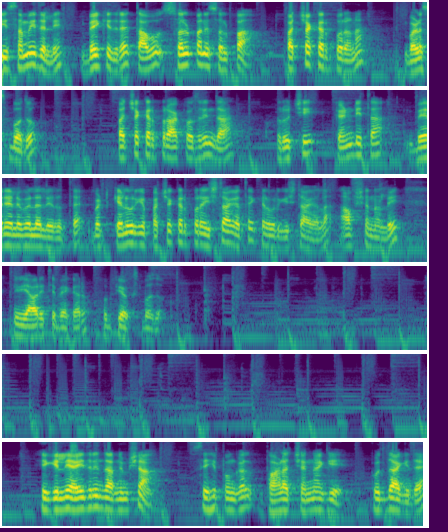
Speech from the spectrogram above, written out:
ಈ ಸಮಯದಲ್ಲಿ ಬೇಕಿದ್ರೆ ತಾವು ಸ್ವಲ್ಪನೇ ಸ್ವಲ್ಪ ಪಚ್ಚ ಕರ್ಪೂರನ ಬಳಸ್ಬೋದು. ಪಚ್ಚ ಕರ್ಪೂರ ಹಾಕೋದ್ರಿಂದ ರುಚಿ ಖಂಡಿತ ಬೇರೆ ಲೆವೆಲಲ್ಲಿ ಇರುತ್ತೆ. ಬಟ್ ಕೆಲವರಿಗೆ ಪಚ್ಚ ಕರ್ಪೂರ ಇಷ್ಟ ಆಗುತ್ತೆ, ಕೆಲವರಿಗೆ ಇಷ್ಟ ಆಗಲ್ಲ. ಆಪ್ಷನಲ್ಲಿ ನೀವು ಯಾವ ರೀತಿ ಬೇಕಾದ್ರೂ ಉಪಯೋಗಿಸ್ಬೋದು. ಹೀಗಿಲ್ಲಿ ಐದರಿಂದ ಆರು ನಿಮಿಷ ಸಿಹಿ ಪೊಂಗಲ್ ಬಹಳ ಚೆನ್ನಾಗಿ ಕುದ್ದಾಗಿದೆ.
